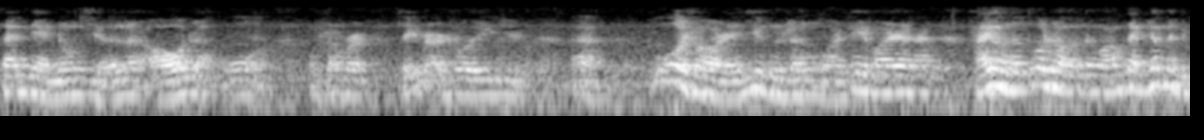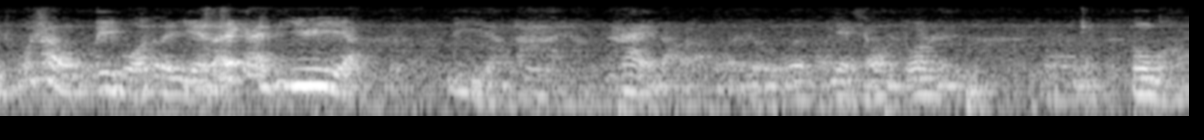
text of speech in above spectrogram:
三点钟起来了熬着，我，我上面随便说一句，嗯。多少人应声？我说这帮人还还有那多少那王八蛋根本就不上微博的，也在看 TV 呀，力量大呀，太大了！我就我我念想我多少人，嗯，弄不好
